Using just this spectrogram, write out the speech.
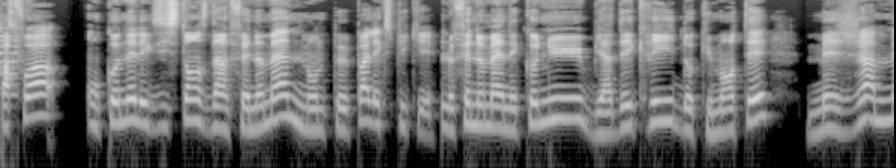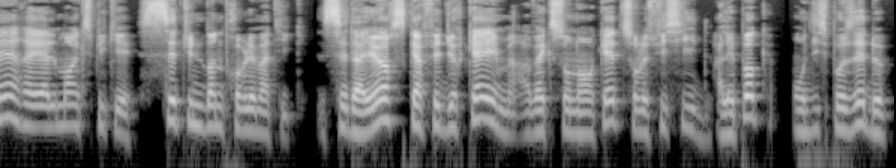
Parfois, on connaît l'existence d'un phénomène, mais on ne peut pas l'expliquer. Le phénomène est connu, bien décrit, documenté, mais jamais réellement expliquée. C'est une bonne problématique. C'est d'ailleurs ce qu'a fait Durkheim avec son enquête sur le suicide. À l'époque, on disposait de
